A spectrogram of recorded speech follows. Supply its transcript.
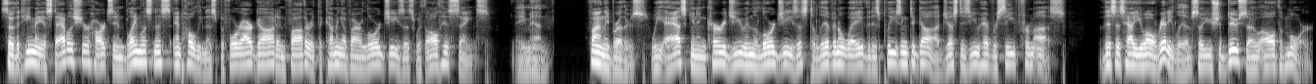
so that He may establish your hearts in blamelessness and holiness before our God and Father at the coming of our Lord Jesus with all His saints. Amen. Finally, brothers, we ask and encourage you in the Lord Jesus to live in a way that is pleasing to God, just as you have received from us. This is how you already live, so you should do so all the more.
